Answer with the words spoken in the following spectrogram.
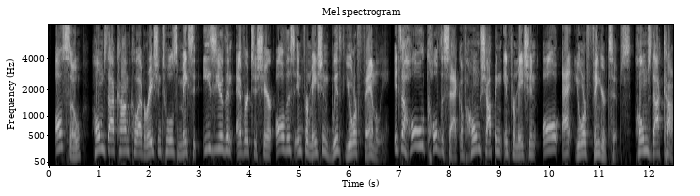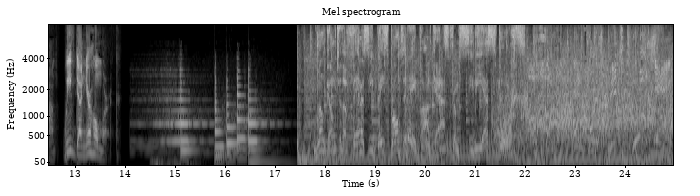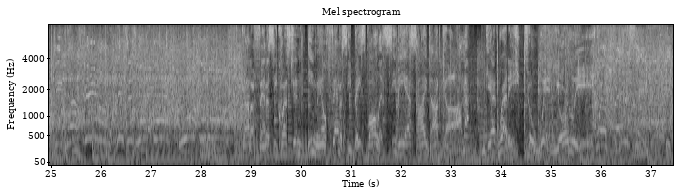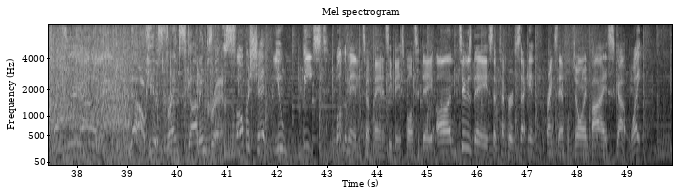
Also, Homes.com collaboration tools makes it easier than ever to share all this information with your family. It's a whole cul-de-sac of home shopping information all at your fingertips. Homes.com. We've done your homework. Welcome to the Fantasy Baseball Today podcast from CBS Sports. And first pitch crushing. Got a fantasy question? Email fantasybaseball at cbsi.com. Get ready to win your league. Where fantasy becomes reality. Now, here's Frank, Scott, and Chris. Bo Bichette, you beast. Welcome in to Fantasy Baseball today on Tuesday, September 2nd. Frank Stampfl joined by Scott White.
